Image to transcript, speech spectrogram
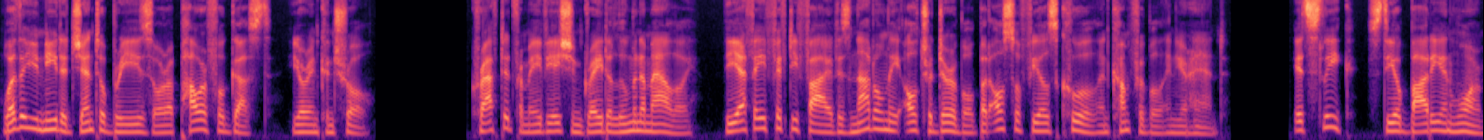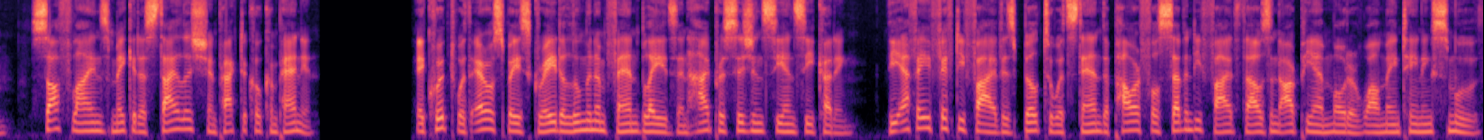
Whether you need a gentle breeze or a powerful gust, you're in control. Crafted from aviation grade aluminum alloy, the FA55 is not only ultra durable but also feels cool and comfortable in your hand. Its sleek, steel body and warm, soft lines make it a stylish and practical companion. Equipped with aerospace grade aluminum fan blades and high precision CNC cutting, the FA 55 is built to withstand the powerful 75,000 RPM motor while maintaining smooth,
